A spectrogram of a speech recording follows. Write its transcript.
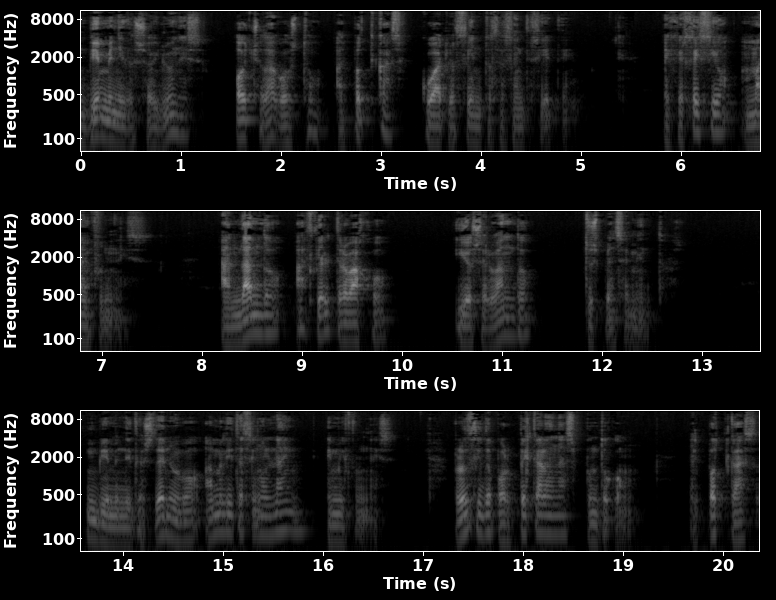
Bienvenidos hoy lunes 8 de agosto al podcast 467. Ejercicio Mindfulness. Andando hacia el trabajo y observando tus pensamientos. Bienvenidos de nuevo a Meditación Online en Mindfulness, producido por pcardenas.com, el podcast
